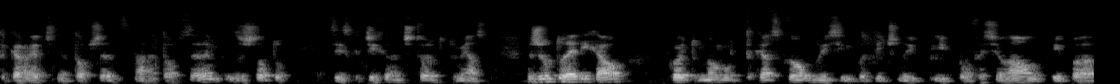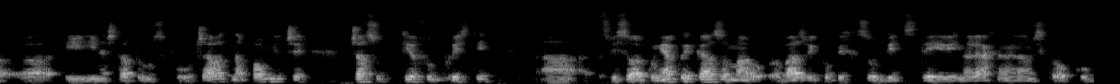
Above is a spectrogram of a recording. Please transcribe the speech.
така наречения топ 6 да стане топ 7, защото се изкачиха на четвъртото място. Жълто Еди Хао, който много така скромно и симпатично и, и професионално пипа а, и, и нещата му се получават, напомни, че част от тия футболисти а, смисъл, ако някой казва, ма вас ви купиха саудитите и ви наляха не знам си колко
